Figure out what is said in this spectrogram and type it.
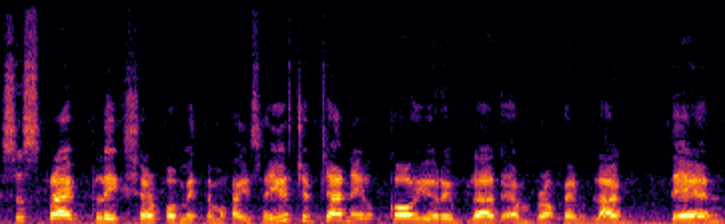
Subscribe, click, share, comment naman kayo sa YouTube channel ko, Yuri Vlog and Broken Vlog. Then,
